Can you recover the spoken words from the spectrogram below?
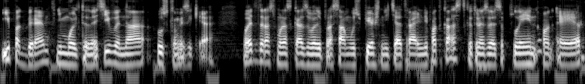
и подбираем к нему альтернативы на русском языке. В этот раз мы рассказывали про самый успешный театральный подкаст, который называется Plane on Air.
